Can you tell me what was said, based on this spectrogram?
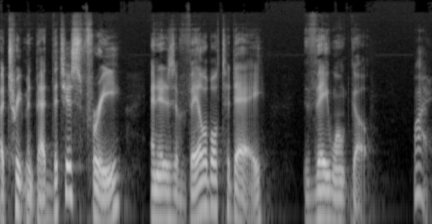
a treatment bed that is free and it is available today, they won't go Why?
